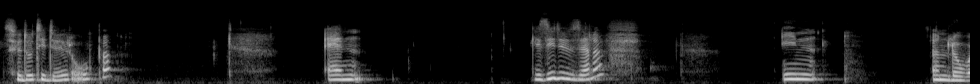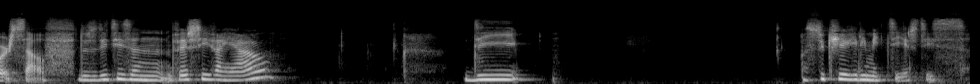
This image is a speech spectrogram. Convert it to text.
Dus je doet die deur open. En je ziet jezelf in een lower self. Dus dit is een versie van jou die een stukje gelimiteerd is.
